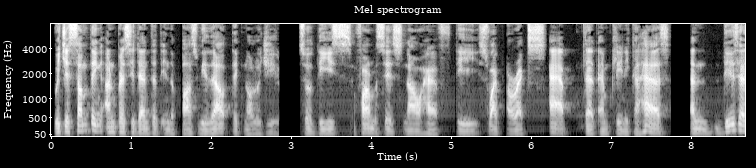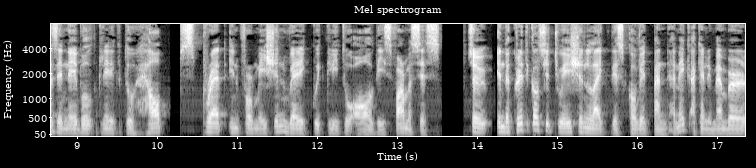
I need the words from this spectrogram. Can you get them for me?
which is something unprecedented in the past without technology. So these pharmacists now have the SwipeRx app that mClinica has, and this has enabled Clinic to help spread information very quickly to all these pharmacists. So, in the critical situation like this COVID pandemic, I can remember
